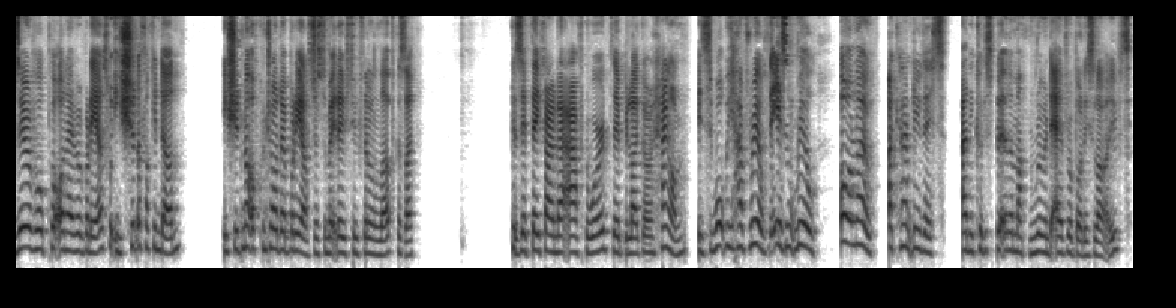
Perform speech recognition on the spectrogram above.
Zero put on everybody else, what he should have fucking done. He should not have controlled everybody else just to make those two feel in love, because I because if they found out afterwards, they'd be like, going, hang on, is what we have real? It isn't real. Oh no, I can't do this. And he could have split them up and ruined everybody's lives.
